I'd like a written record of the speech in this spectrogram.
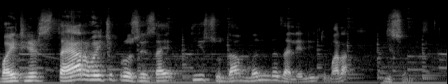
व्हाईट हेड्स तयार व्हायची प्रोसेस आहे ती सुद्धा मंद झालेली तुम्हाला दिसून येईल.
